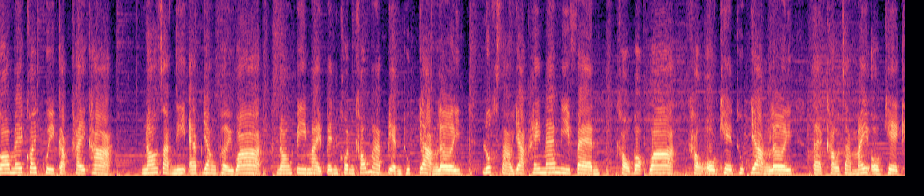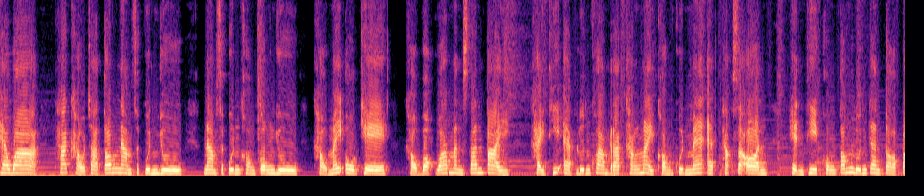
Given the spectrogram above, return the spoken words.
ก็ไม่ค่อยคุยกับใครค่ะ นอกจากนี้แอปยังเผยว่า น้องปีใหม่เป็นคนเข้ามาเปลี่ยนทุกอย่างเลย ลูกสาวอยากให้แม่มีแฟน เขาบอกว่าเขาโอเคทุกอย่างเลย แต่เขาจะไม่โอเคแค่ว่า ถ้าเขาจะต้องนามสกุลยูนามสกุลของกงยู เขาไม่โอเค เขาบอกว่ามันสั้นไป ใครที่แอบลุ้นความรักครั้งใหม่ของคุณแม่แอปทักษออน เห็นทีคงต้องลุ้นกันต่อไป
